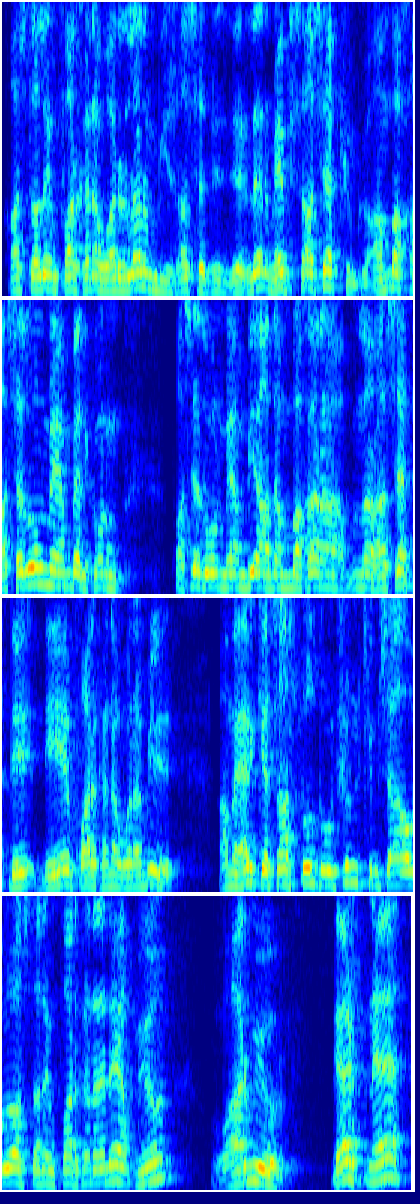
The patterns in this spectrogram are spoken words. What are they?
hastalığın farkına varırlar mı? Biz hasetiz derler mi? Hepsi haset çünkü. Ama haset olmayan belki onun haset olmayan bir adam bakar ha bunlar hasetti diye farkına varabilir. Ama herkes hasta olduğu için kimse o hastalığın farkına ne yapmıyor? Varmıyor. Dert ne?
